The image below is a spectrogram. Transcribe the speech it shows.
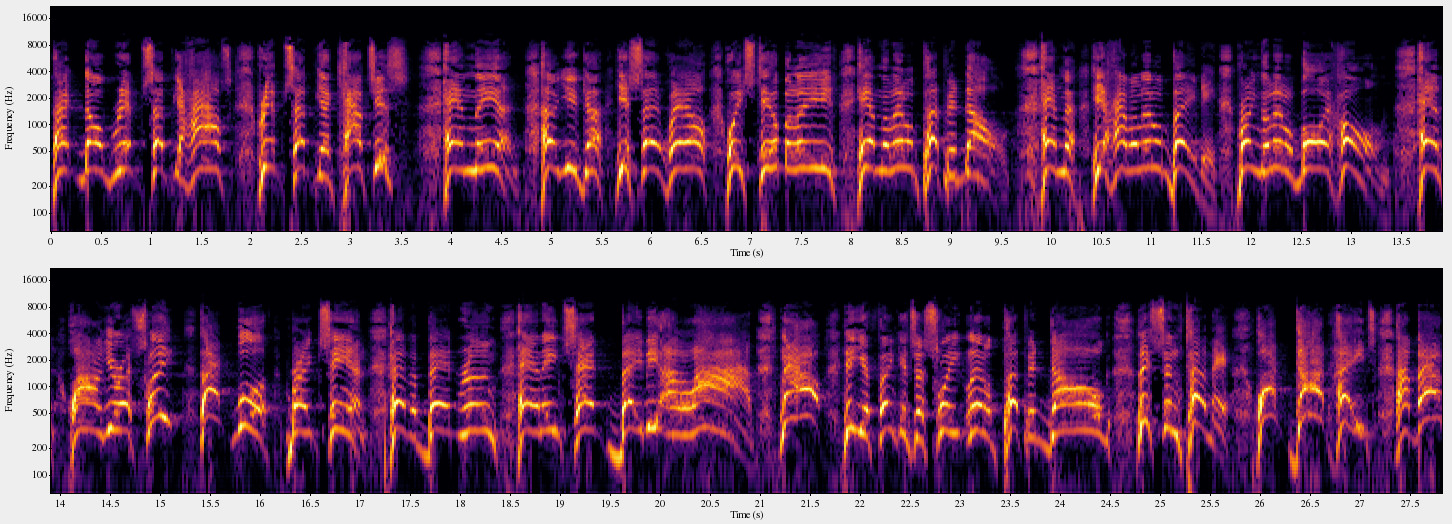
That dog rips up your house, rips up your couches, and then oh, you go, you say, well, we still believe in the little puppy dog. And the, you have a little baby. Bring the little boy home. And while you're asleep, that wolf breaks in to the bedroom and eats that baby alive. Now, do you think it's a sweet little puppy dog? Listen to me. What God hates about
